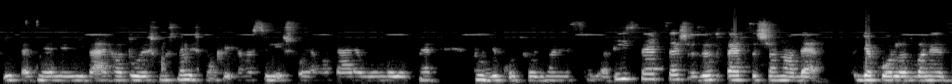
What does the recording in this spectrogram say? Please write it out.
képet nyerni, mi várható, és most nem is konkrétan a szülés folyamatára gondolok, mert tudjuk, hogy hogy van ez a 10 perces, az 5 perces a na, de gyakorlatban ez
